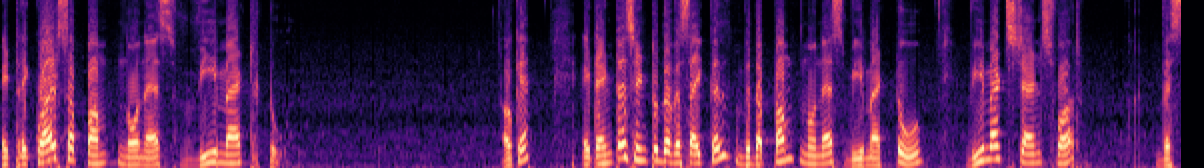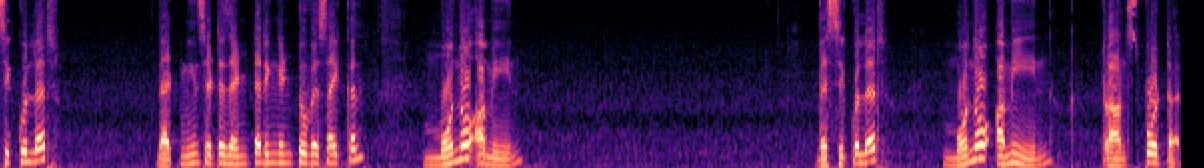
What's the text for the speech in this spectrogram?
It requires a pump known as VMAT2. Okay. It enters into the vesicle with a pump known as VMAT2. VMAT stands for vesicular. That means it is entering into vesicle. Monoamine. Vesicular. Monoamine transporter.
